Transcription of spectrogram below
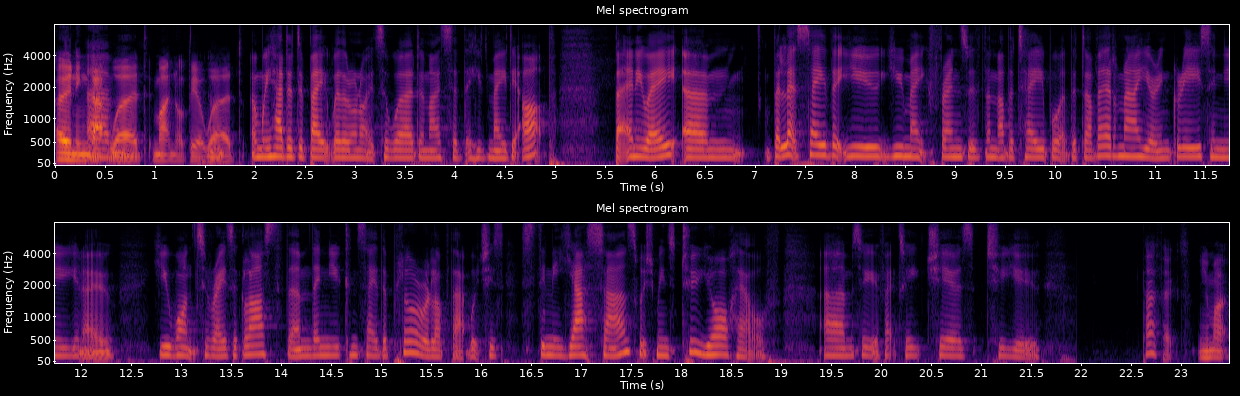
owning that Um, word, it might not be a word. and we had a debate whether or not it's a word and i said that he'd made it up but anyway um but let's say that you you make friends with another table at the taverna you're in greece and you you know you want to raise a glass to them then you can say the plural of that which is stiniasas which means to your health um so you effectively cheers to you Perfect. You might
